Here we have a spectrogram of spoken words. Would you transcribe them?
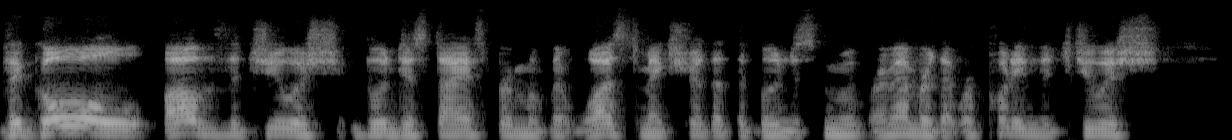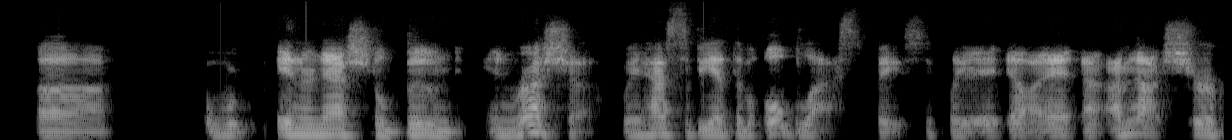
the goal of the jewish bundist diaspora movement was to make sure that the bundist movement remember that we're putting the jewish uh international boon in Russia. It has to be at the oblast, basically. I, I'm not sure if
